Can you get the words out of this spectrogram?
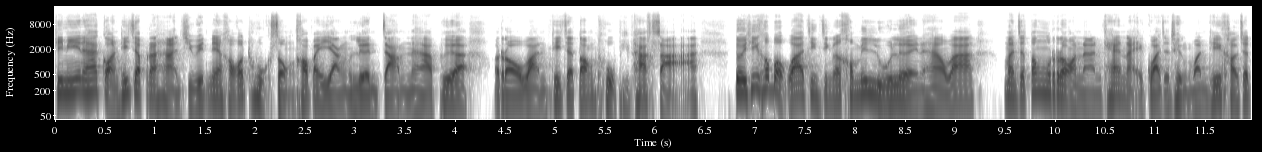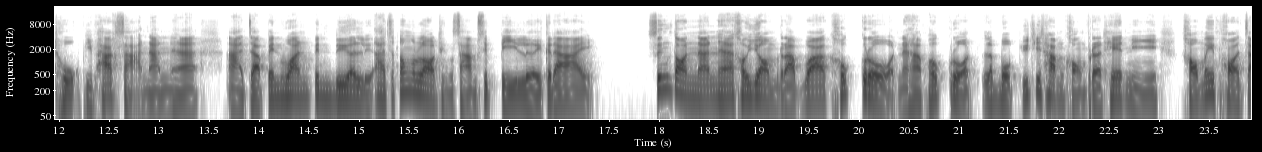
ทีนี้นะฮะก่อนที่จะประหารชีวิตเนี่ยเขาก็ถูกส่งเข้าไปยังเรือนจำนะฮะเพื่อรอวันที่จะต้องถูกพิพากษา โดยที่เขาบอกว่าจริง ๆ แล้วเขาไม่รู้เลยนะฮะว่ามันจะต้องรอนานแค่ไหนกว่าจะถึงวันที่เขาจะถูกพิพากษานั้นนะฮะอาจจะเป็นวันเป็นเดือนหรืออาจจะต้องรอถึง 30 ปีเลยก็ได้ ซึ่งตอนนั้นนะฮะเขายอมรับว่าเขาโกรธนะครับเขาโกรธระบบยุติธรรมของประเทศนี้ เขาไม่พอใจ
